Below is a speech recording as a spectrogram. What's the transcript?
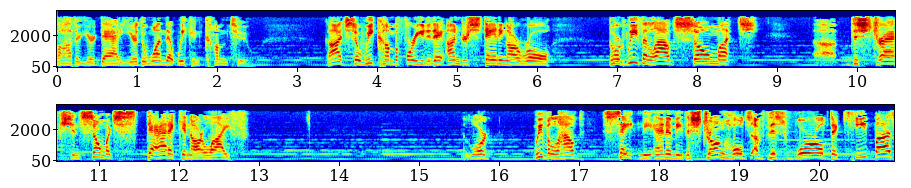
Father, your daddy. You're the one that we can come to. God, so we come before you today understanding our role. Lord, we've allowed so much uh, distraction, so much static in our life. And Lord, we've allowed Satan, the enemy, the strongholds of this world to keep us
